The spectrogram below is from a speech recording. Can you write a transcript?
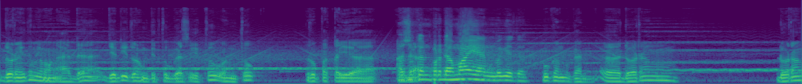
dorang itu memang ada jadi dorang bertugas itu untuk berupa kayak ada Pasukan perdamaian begitu. bukan bukan Eh, dorang dorang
